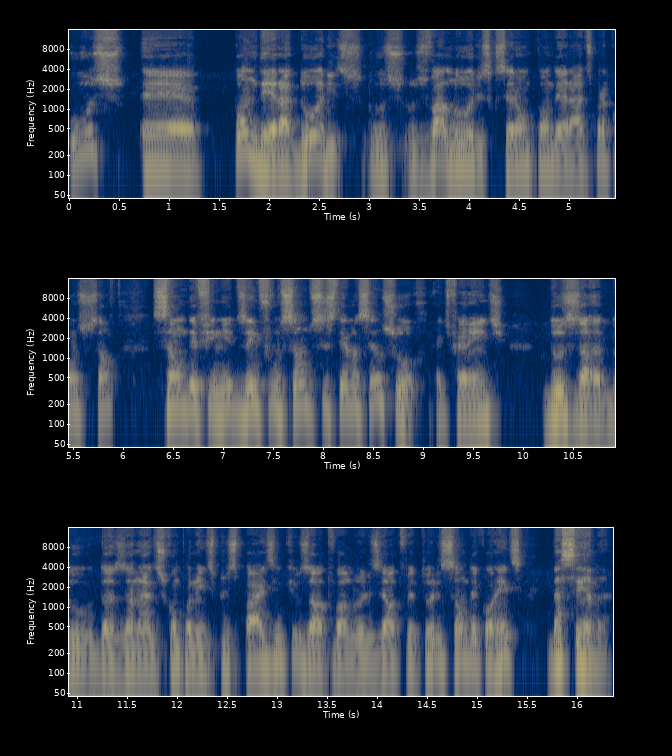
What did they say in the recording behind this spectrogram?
os é, ponderadores, os, os valores que serão ponderados para a construção, são definidos em função do sistema sensor. É diferente dos, do, das análises de componentes principais, em que os autovalores e autovetores são decorrentes da cena.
